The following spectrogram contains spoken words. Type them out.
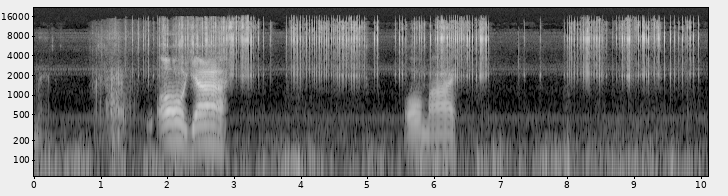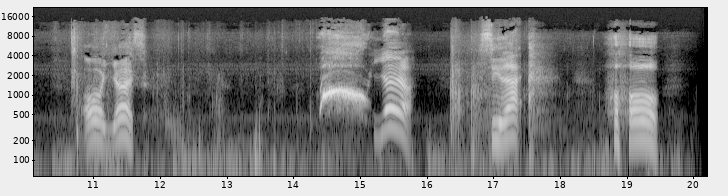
Oh man. Oh yeah. Oh my. Oh yes. Woo! Yeah. See that? Ho ho!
